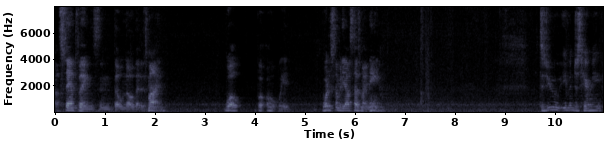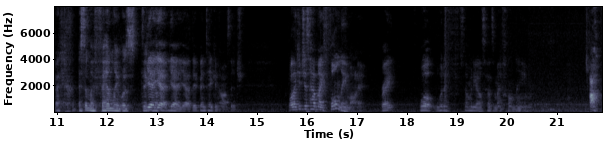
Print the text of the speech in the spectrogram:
I'll stamp things and they'll know that it's mine. Well, but oh wait, what if somebody else has my name? Did you even just hear me? I, I said my family was taken Yeah, yeah, yeah, yeah. They've been taken hostage. Well, I could just have my full name on it, right? Well, what if somebody else has my full name? Ah,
